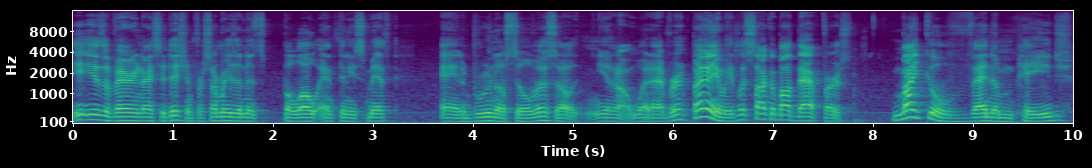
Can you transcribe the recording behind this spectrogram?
it is a very nice addition. For some reason, it's below Anthony Smith and Bruno Silva, so, you know, whatever. But anyway, let's talk about that first. Michael Venom Page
